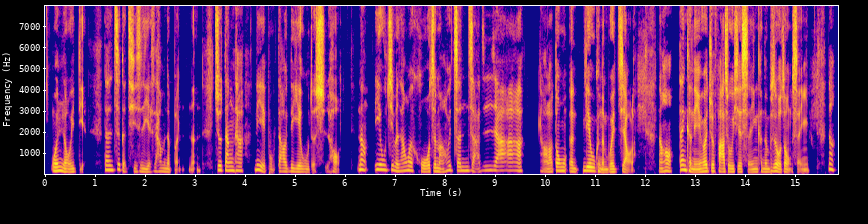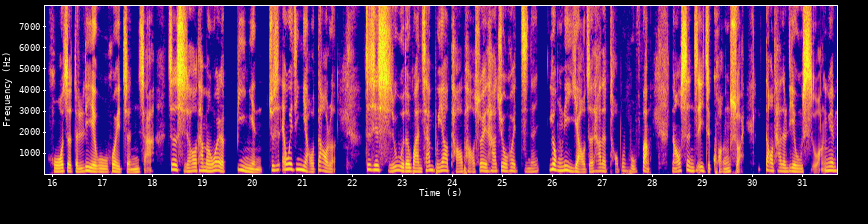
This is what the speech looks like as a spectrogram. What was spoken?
温柔一点？但是这个其实也是他们的本能，就当他猎捕到猎物的时候，那猎物基本上会活着嘛，会挣扎，吱呀，好了，动物，嗯、猎物可能不会叫了，然后但可能也会就发出一些声音，可能不是我这种声音。那活着的猎物会挣扎，这时候他们为了避免，就是哎，我已经咬到了。这些食物的晚餐不要逃跑，所以它就会只能用力咬着它的头部不放，然后甚至一直狂甩到它的猎物死亡，因为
